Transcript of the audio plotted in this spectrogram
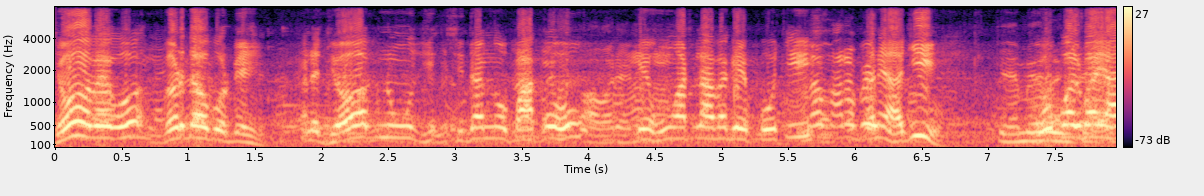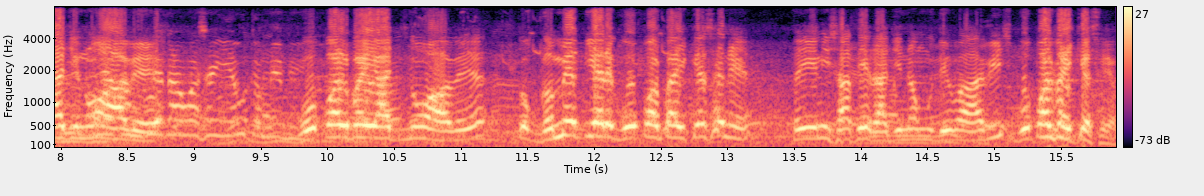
જવાબ આવ્યો ગળદા ઉપર બેસી અને જવાબનું સિદ્ધાંતનો પાકો હોઉં કે હું આટલા વાગે પહોંચી અને હજી ગોપાલભાઈ આજ નો આવે. ગોપાલભાઈ આજ નો આવે. તો ગમે ત્યારે ગોપાલભાઈ કહેશે ને તો એની સાથે રાજીનામું દેવા આવીશ. ગોપાલભાઈ કહેશે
